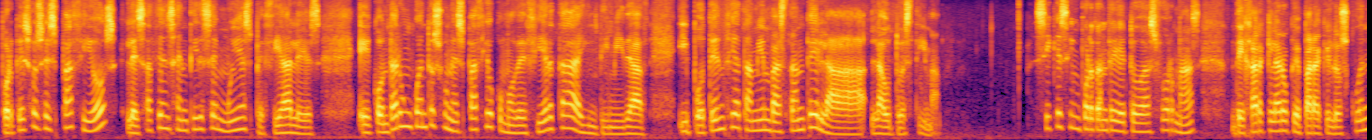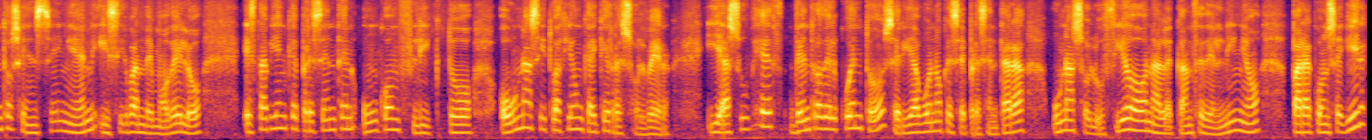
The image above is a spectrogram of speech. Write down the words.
porque esos espacios les hacen sentirse muy especiales. Eh, contar un cuento es un espacio como de cierta intimidad y potencia también bastante la autoestima. Sí que es importante de todas formas dejar claro que para que los cuentos enseñen y sirvan de modelo, está bien que presenten un conflicto o una situación que hay que resolver. Y a su vez, dentro del cuento sería bueno que se presentara una solución al alcance del niño para conseguir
